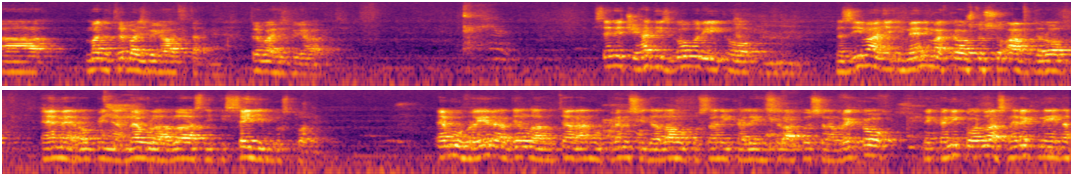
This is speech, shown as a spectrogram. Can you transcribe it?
A, mada treba izbjegavati ta imena. Treba ih izbjegavati. Sljedeći hadis govori o nazivanje imenima kao što su Abd, Rob, Eme, robina, Meula, Vlasnik i Sejid, gospodin. Ebu Hureyre radijallahu ta'ala anhu prenosi da Allahu poslanik alejhi salatu vesselam rekao neka niko od vas ne rekne na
